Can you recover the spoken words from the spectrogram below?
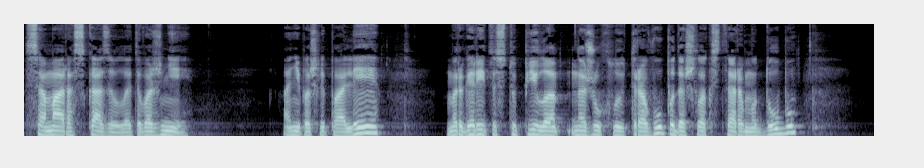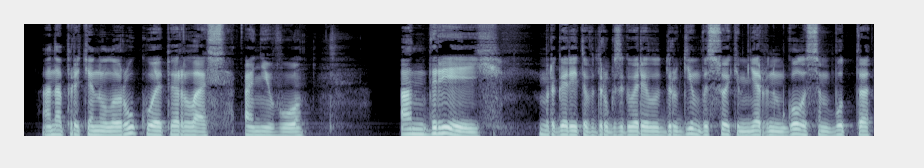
сама рассказывала. Это важнее. Они пошли по аллее. Маргарита ступила на жухлую траву, подошла к старому дубу. Она протянула руку и оперлась о него. «Андрей!» Маргарита вдруг заговорила другим высоким нервным голосом, будто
